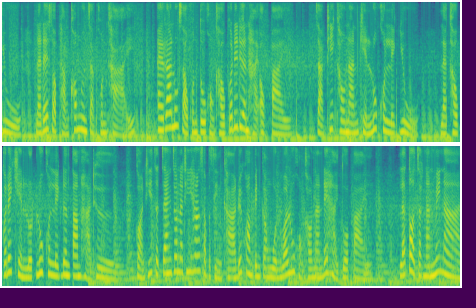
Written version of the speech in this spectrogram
อยู่ และได้สอบถามข้อมูลจากคนขาย ไอราลูกสาวคนโตของเขาก็ได้เดินหายออกไป จากที่เขานั้นเข็นลูกคนเล็กอยู่ และเขาก็ได้เข็นรถลูกคนเล็กเดินตามหาเธอ ก่อนที่จะแจ้งเจ้าหน้าที่ห้างสรรพสินค้าด้วยความเป็นกังวลว่าลูกของเขานั้นได้หายตัวไป และต่อจากนั้นไม่นาน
